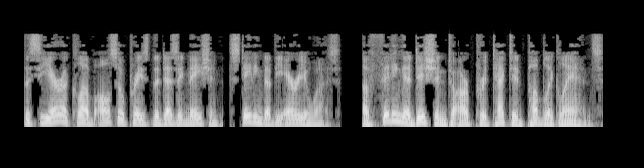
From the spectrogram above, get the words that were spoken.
The Sierra Club also praised the designation, stating that the area was a fitting addition to our protected public lands,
